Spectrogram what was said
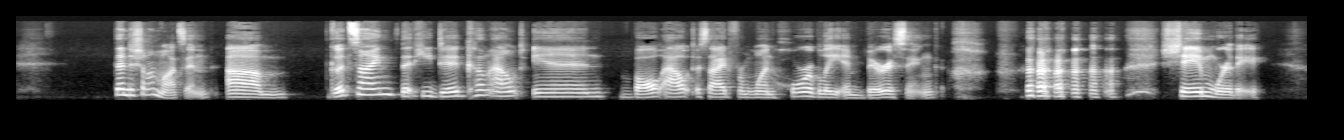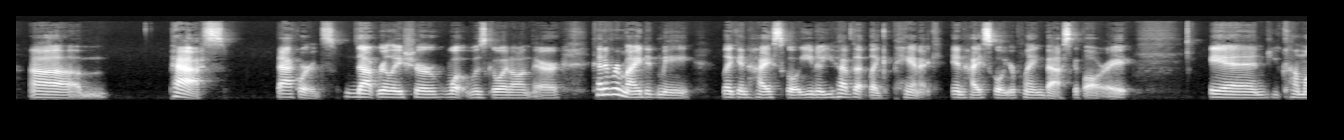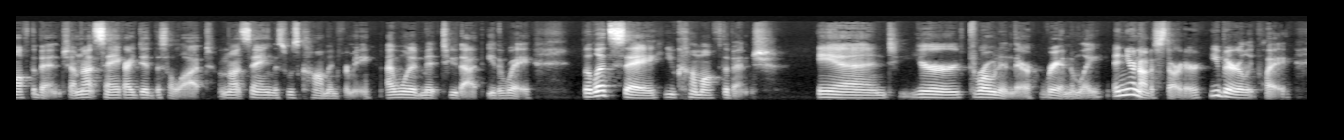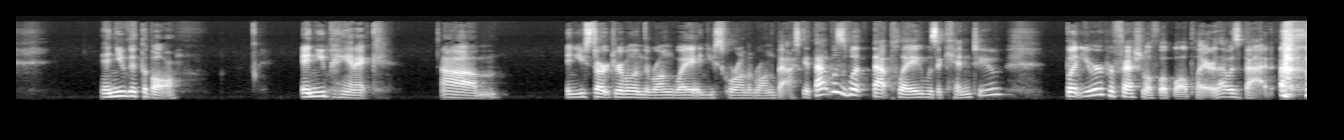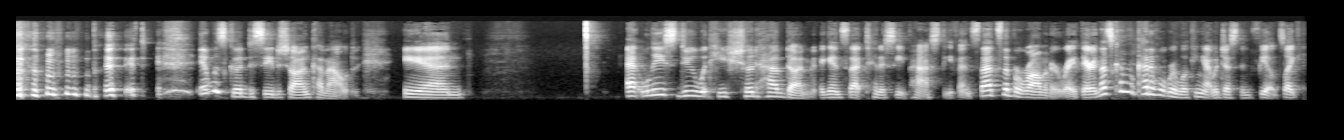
Then Deshaun Watson. Um, good sign that he did come out and ball out aside from one horribly embarrassing shame worthy um pass backwards. Not really sure what was going on there. Kind of reminded me like in high school you know you have that like panic in high school. You're playing basketball right? And you come off the bench. I'm not saying i did this a lot. I'm not saying this was common for me. I won't admit to that either way but let's say you come off the bench and you're thrown in there randomly and you're not a starter, you barely play, and you get the ball and you panic um, and you start dribbling the wrong way and you score on the wrong basket. That was what that play was akin to. But you're a professional football player. That was bad. but it, it was good to see Deshaun come out and at least do what he should have done against that Tennessee pass defense. That's the barometer right there. And that's kind of, kind of what we're looking at with Justin Fields. Like,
